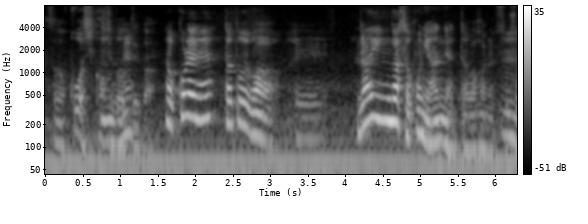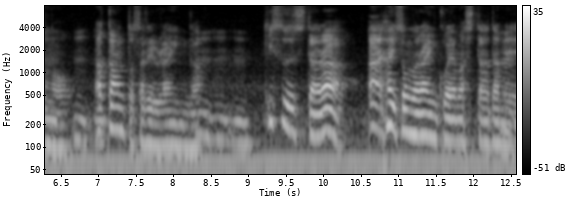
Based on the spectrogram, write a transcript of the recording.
その講師混同っていうか。だからこれね例えば、えー LINE がそこにあんねやったら分かるんですよ、うん。その、うん。あかんとされる LINE が、うんうんキスしたら「あはいその LINE 超えましたダメ、うんうん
